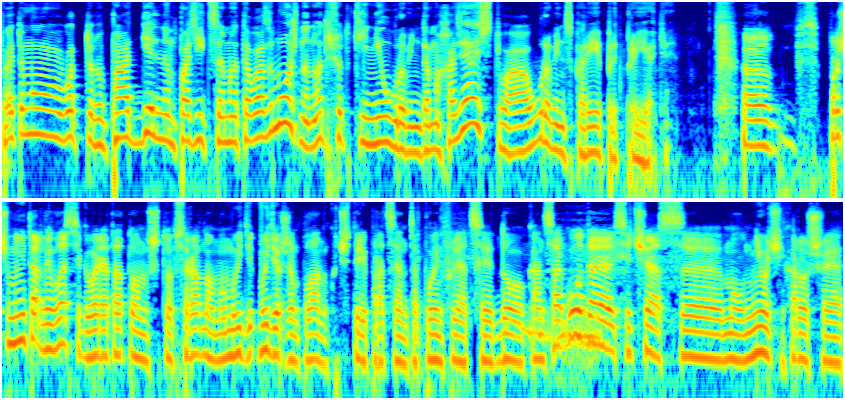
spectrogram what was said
Поэтому вот по отдельным позициям это возможно, но это все-таки не уровень домохозяйства, а уровень скорее предприятия. Э, впрочем, монетарные власти говорят о том, что все равно мы выдержим планку 4% по инфляции до конца года. Сейчас, э, мол, не очень хорошая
